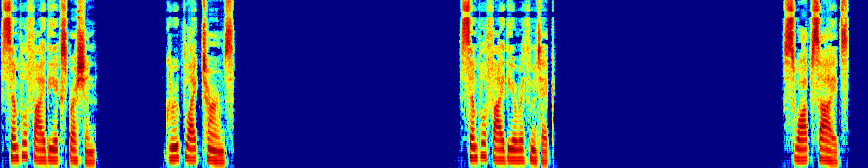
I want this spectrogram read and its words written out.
Simplify the expression. Group like terms. Simplify the arithmetic. Swap sides.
